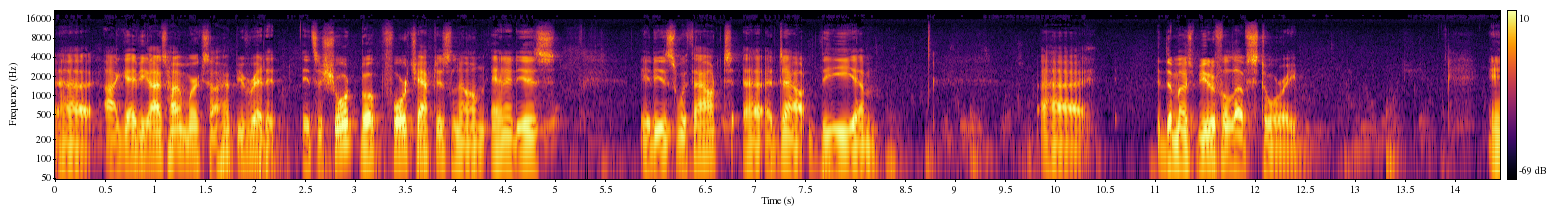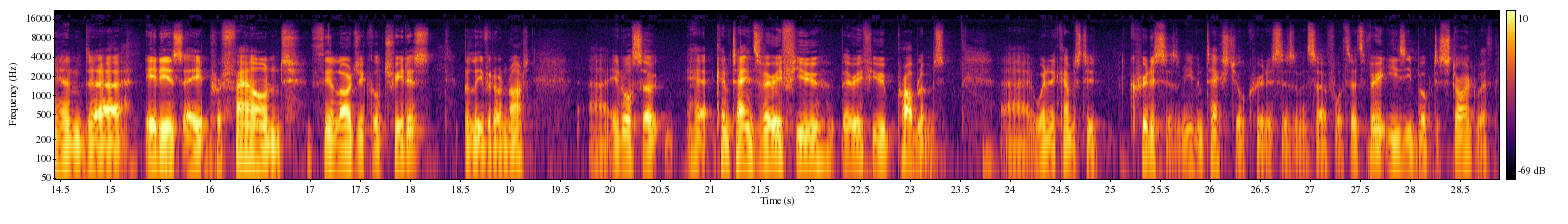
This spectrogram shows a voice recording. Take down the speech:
Uh, I gave you guys homework, so I hope you've read it. It's a short book, four chapters long, and it is, it is without uh, a doubt the, um, uh, the most beautiful love story. And uh, it is a profound theological treatise believe it or not. Uh, it also ha- contains very few, very few problems uh, when it comes to criticism, even textual criticism and so forth. So it's a very easy book to start with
